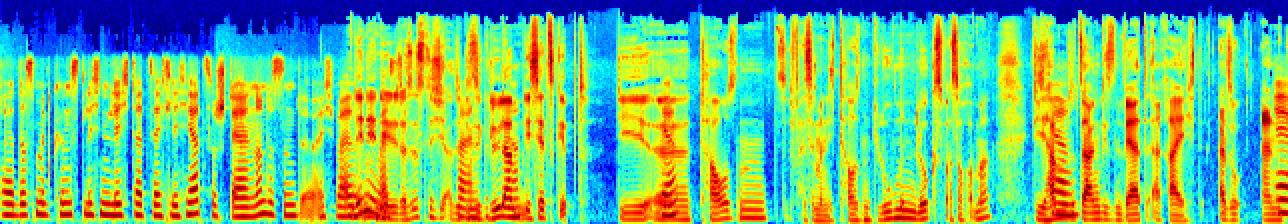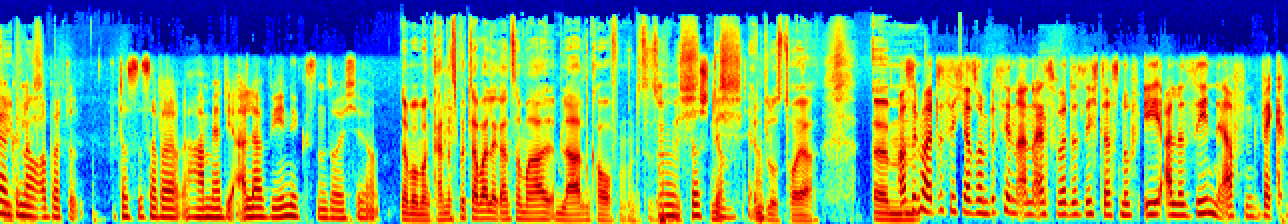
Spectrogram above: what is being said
äh, das mit künstlichem Licht tatsächlich herzustellen. Ne? Das sind, äh, ich weiß. Nee, nee, nee, das ist nicht. Also diese Glühlampen, die es jetzt gibt, die äh, 1000, ich weiß immer nicht, 1000 Lumen, Lux, was auch immer, die haben ja. sozusagen diesen Wert erreicht. Also angeblich. Ja, genau, aber das ist aber, haben ja die allerwenigsten solche. Aber man kann das mittlerweile ganz normal im Laden kaufen und es ist auch hm, nicht, stimmt, nicht ja. endlos teuer. Ähm, Außerdem hört es sich ja so ein bisschen an, als würde sich das Nuff eh alle Sehnerven weg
